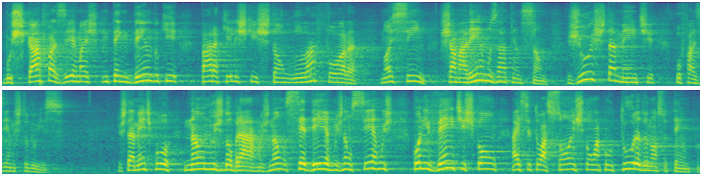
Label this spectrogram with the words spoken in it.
buscar fazer, mas entendendo que para aqueles que estão lá fora, nós sim chamaremos a atenção, justamente por fazermos tudo isso. Justamente por não nos dobrarmos, não cedermos, não sermos coniventes com as situações, com a cultura do nosso tempo.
